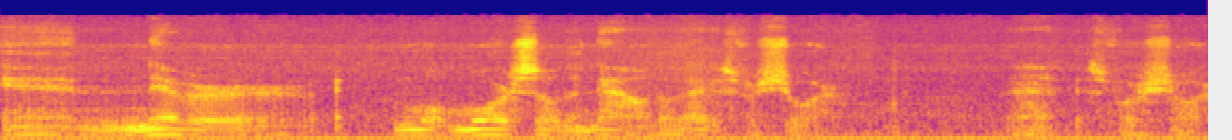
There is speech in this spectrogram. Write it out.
and never more, more so than now, though that is for sure. That is for sure.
